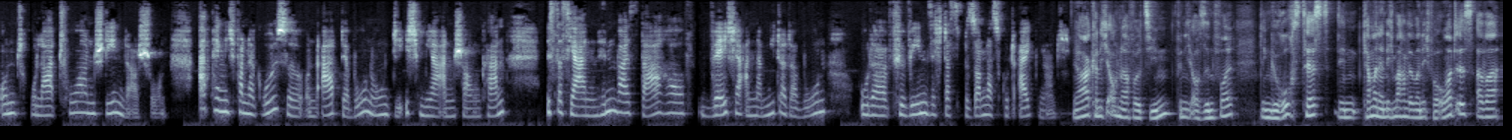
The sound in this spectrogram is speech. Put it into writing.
und Rollatoren stehen da schon? Abhängig von der Größe und Art der Wohnung, die ich mir anschauen kann, ist das ja ein Hinweis darauf, welche anderen Mieter da wohnen oder für wen sich das besonders gut eignet. Ja, kann ich auch nachvollziehen, finde ich auch sinnvoll. Den Geruchstest, den kann man ja nicht machen, wenn man nicht vor Ort ist, aber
